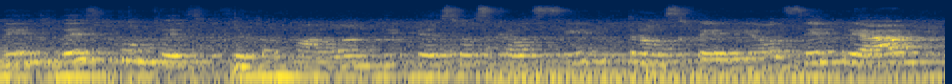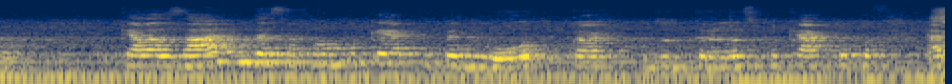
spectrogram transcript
dentro desse contexto que você está falando, de pessoas que elas sempre transferem, elas sempre acham que elas agem dessa forma porque a culpa é do outro, porque a culpa do trânsito, porque a culpa. A Sim.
